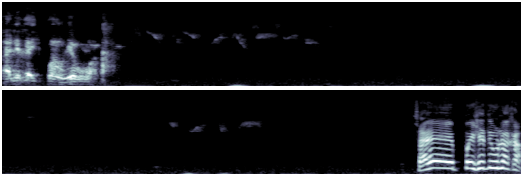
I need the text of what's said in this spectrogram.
आले काही पाहुणे बुवा. साहेब पैसे देऊ नका.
